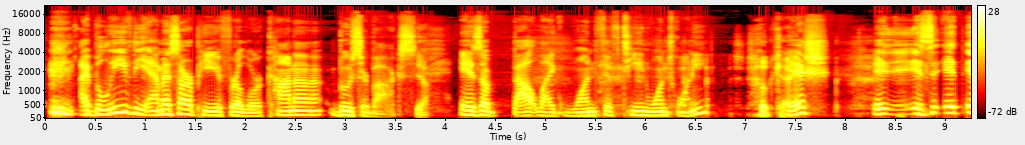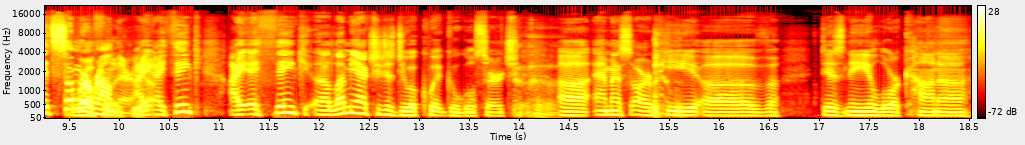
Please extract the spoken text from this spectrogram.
I believe the MSRP for a Lorcana booster box Yeah. is about like 115, 120 Okay. ish. It, is it, it's somewhere around there. Yeah. I, I think. I, I think. Uh, let me actually just do a quick Google search. Uh, MSRP of Disney Lorcana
